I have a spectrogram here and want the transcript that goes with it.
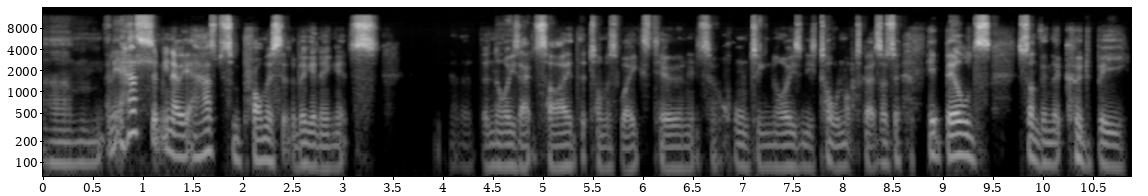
Um, and it has some, you know, it has some promise at the beginning. It's you know, the, the noise outside that Thomas wakes to, and it's a haunting noise, and he's told not to go outside. So it builds something that could be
